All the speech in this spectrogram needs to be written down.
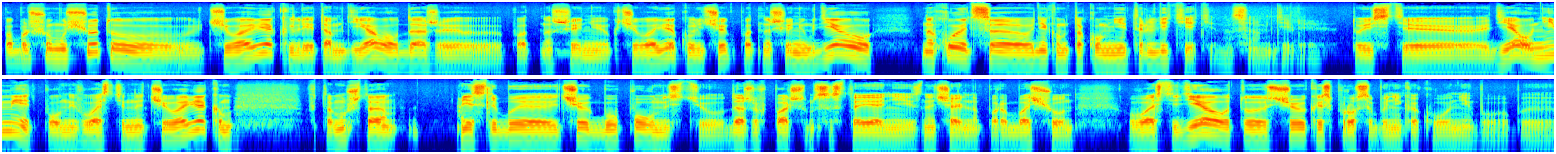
по большому счету человек или там дьявол даже по отношению к человеку или человек по отношению к дьяволу находится в неком таком нейтралитете на самом деле. То есть э, дьявол не имеет полной власти над человеком, потому что если бы человек был полностью, даже в падшем состоянии, изначально порабощен власти дьявола, то с человека и спроса бы никакого не было бы,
